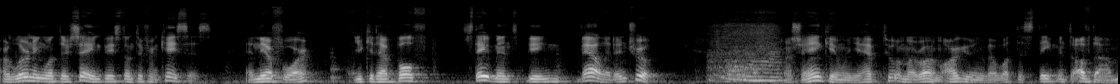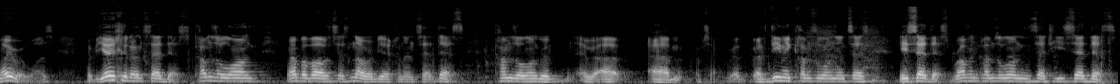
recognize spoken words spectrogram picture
are learning what they're saying based on different cases, and therefore you could have both statements being valid and true. Mashenkin, when you have two Amoraim arguing about what the statement of the Amora was, Rabbi Yechanan said this. Comes along, Rabbi Vavot says, no, Rabbi Yechanan said this. Comes along uh, um, I'm sorry, Rav Dimi comes along and says, he said this. Ravin comes along and said, he said this.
